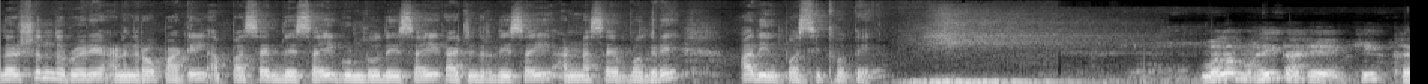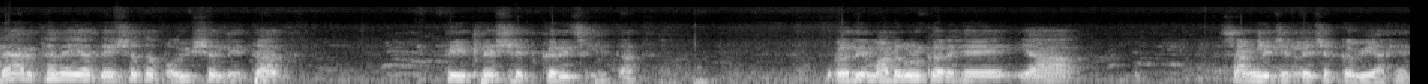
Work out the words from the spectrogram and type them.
दर्शन दरुरे आनंदराव पाटील अप्पासाहेब देसाई गुंडू देसाई राजेंद्र देसाई अण्णासाहेब वगैरे आदी उपस्थित होते. मला माहीत आहे की खऱ्या अर्थाने या देशाचं भविष्य लिहितात ते इथले शेतकरीच लिहितात. गदी माडगुळकर हे या सांगली जिल्ह्याचे कवी आहेत.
